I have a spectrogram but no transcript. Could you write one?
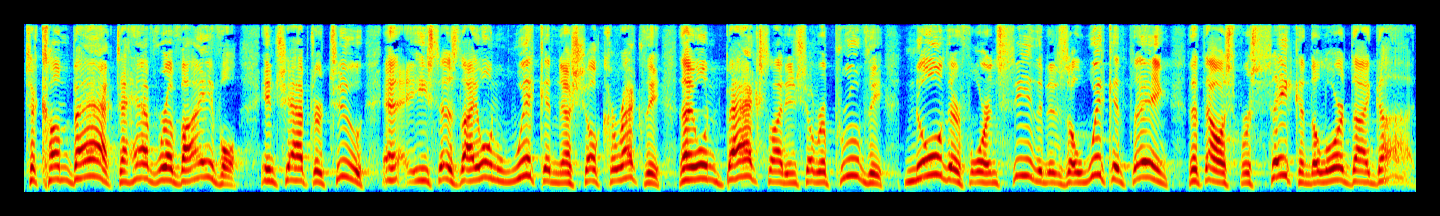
to come back, to have revival. In chapter 2, and he says, Thy own wickedness shall correct thee, thy own backsliding shall reprove thee. Know therefore and see that it is a wicked thing that thou hast forsaken the Lord thy God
